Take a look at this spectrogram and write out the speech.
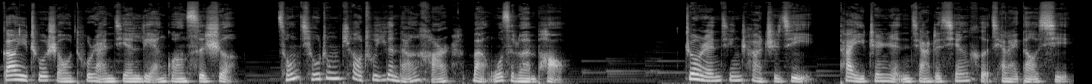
刚一出手，突然间连光四射，从球中跳出一个男孩，满屋子乱跑。众人惊诧之际，太乙真人驾着仙鹤前来道喜。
